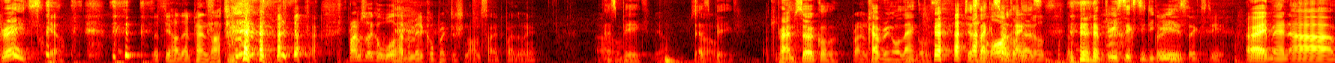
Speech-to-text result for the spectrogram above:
Great. Yeah. Let's see how that pans out. Prime Circle will have a medical practitioner on site, by the way. That's Um, big. Yeah. That's so big. Prime circle, Prime covering all angles, just like a circle angles. does. 360 degrees. 360. All right, man. Uh,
